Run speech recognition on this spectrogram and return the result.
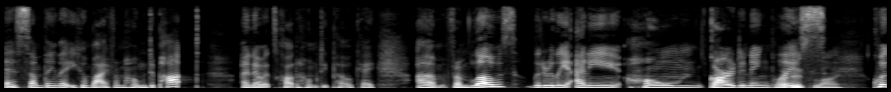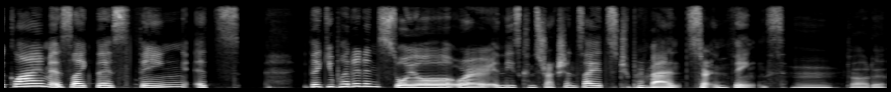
is something that you can buy from Home Depot. I know it's called Home Depot, okay? Um, from Lowe's, literally any home gardening place. is lime? Quicklime is like this thing. It's like you put it in soil or in these construction sites to prevent certain things. Mm, got it.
